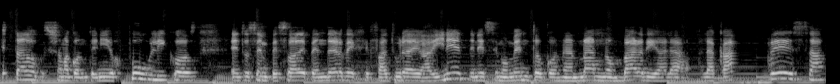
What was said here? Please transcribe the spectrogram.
Estado que se llama Contenidos Públicos, entonces empezó a depender de jefatura de gabinete, en ese momento con Hernán Lombardi a la, cabeza,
